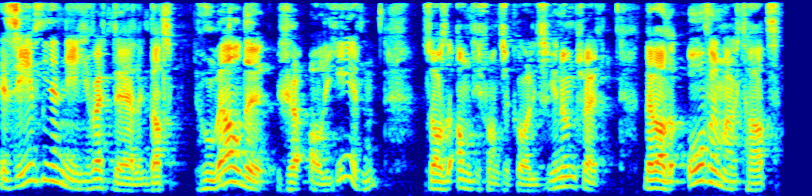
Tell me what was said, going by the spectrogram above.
In 1709 werd duidelijk dat, hoewel de geallieerden, zoals de anti-Franse coalitie genoemd werd, wel de overmacht had,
